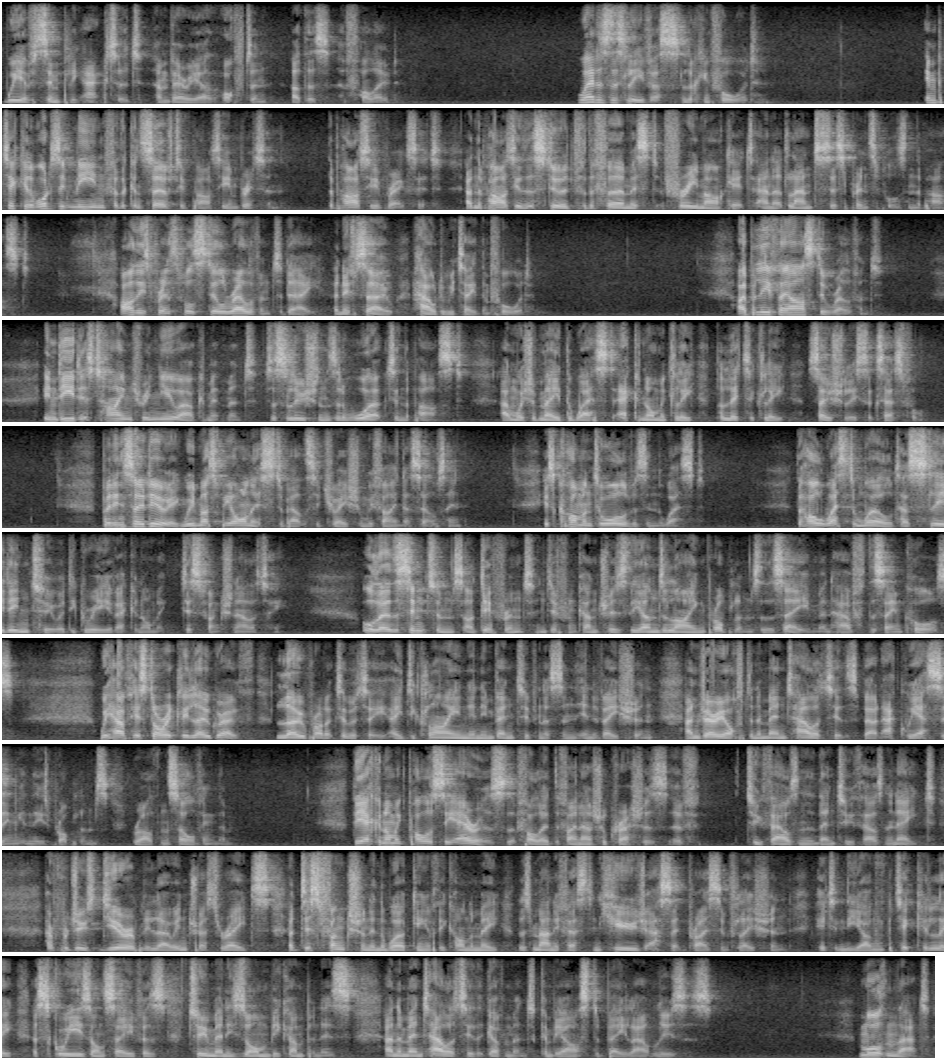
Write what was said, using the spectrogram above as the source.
We have simply acted, and very often others have followed. Where does this leave us looking forward? In particular, what does it mean for the Conservative Party in Britain, the party of Brexit, and the party that stood for the firmest free market and Atlanticist principles in the past? Are these principles still relevant today? And if so, how do we take them forward? I believe they are still relevant. Indeed, it's time to renew our commitment to solutions that have worked in the past and which have made the West economically, politically, socially successful. But in so doing, we must be honest about the situation we find ourselves in. It's common to all of us in the West. The whole Western world has slid into a degree of economic dysfunctionality. Although the symptoms are different in different countries, the underlying problems are the same and have the same cause. We have historically low growth, low productivity, a decline in inventiveness and innovation, and very often a mentality that's about acquiescing in these problems rather than solving them. The economic policy errors that followed the financial crashes of 2000 and then 2008 have produced durably low interest rates, a dysfunction in the working of the economy that's manifest in huge asset price inflation, hitting the young particularly, a squeeze on savers, too many zombie companies, and a mentality that government can be asked to bail out losers. More than that,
